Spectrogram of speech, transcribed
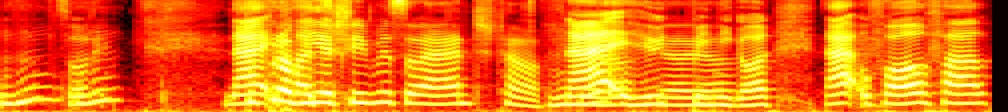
mhm, sorry. mhm. Nein, Du probierst immer so ernsthaft. Nein, Ja, heute ja, bin ja. ich gar nicht. Nein, auf jeden Fall,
